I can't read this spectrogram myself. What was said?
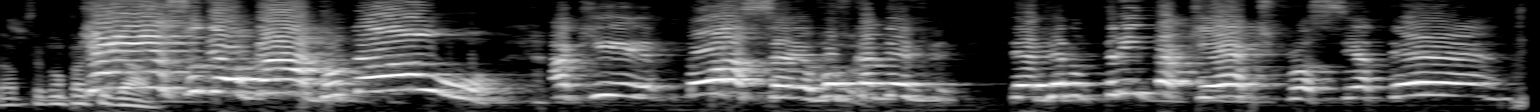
Dá pra você Que compartilhar. isso, Delgado? Não! Aqui, nossa, eu vou ficar devendo. devendo 30 cat pra você até.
